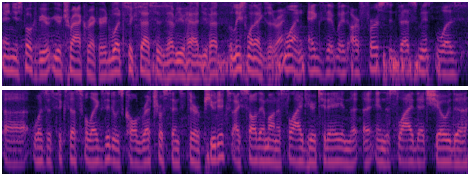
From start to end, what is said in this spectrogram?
And you spoke of your, your track record. What successes have you had? You've had at least one exit, right? One exit with our first investment was uh, was a successful exit. It was called RetroSense Therapeutics. I saw them on a slide here today in the uh, in the slide that showed uh,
